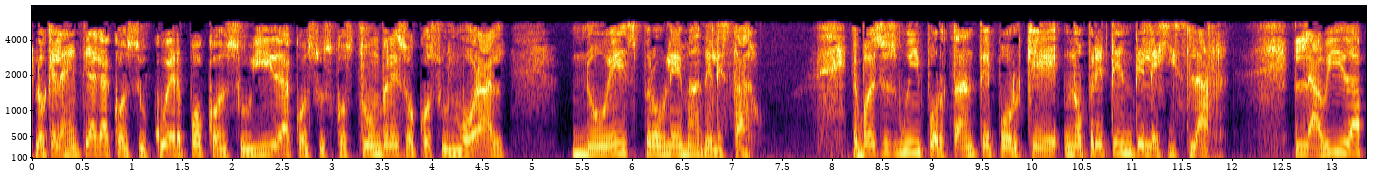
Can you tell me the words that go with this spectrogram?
lo que la gente haga con su cuerpo, con su vida, con sus costumbres o con su moral, no es problema del Estado. Por eso es muy importante porque no pretende legislar la vida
